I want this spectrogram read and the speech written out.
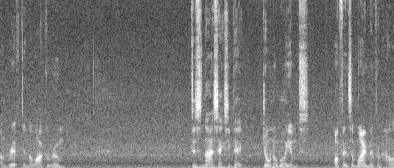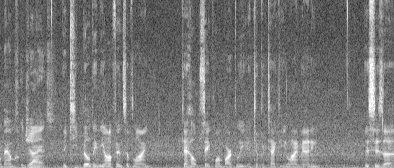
a rift in the locker room. This is not a sexy pick. Jonah Williams, offensive lineman from Alabama. The Giants. They keep building the offensive line to help Saquon Barkley and to protect Eli Manning. This is a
